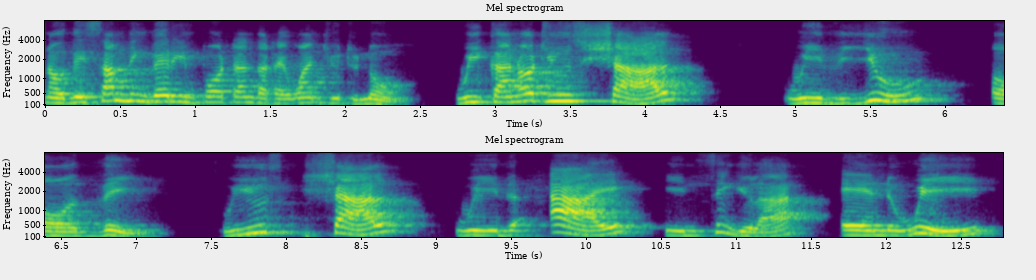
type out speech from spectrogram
Now, there's something very important that I want you to know. We cannot use shall with you or they. We use shall with I in singular and we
